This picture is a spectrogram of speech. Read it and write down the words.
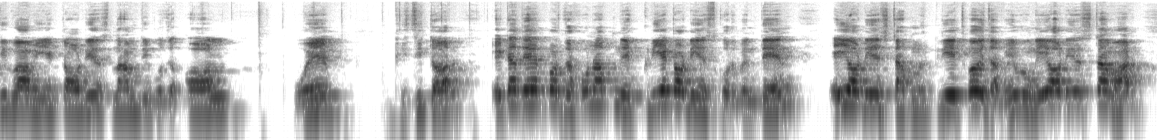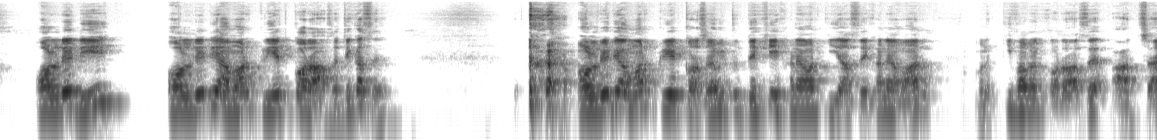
দিব আমি, একটা অডিয়েন্স নাম দিব যে অল ওয়েব ভিজিটর। এটা দেওয়ার পর যখন আপনি ক্রিয়েট অডিয়েন্স করবেন, দেন এই অডিয়েন্সটা আপনার ক্রিয়েট হয়ে যাবে এবং এই অডিয়েন্সটা আমার অলরেডি অলরেডি আমার ক্রিয়েট করা আছে, ঠিক আছে? অলরেডি আমার ক্রিয়েট করা আছে। আমি একটু দেখি এখানে আমার কি আছে। এখানে আমার মানে কীভাবে করা আছে। আচ্ছা,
